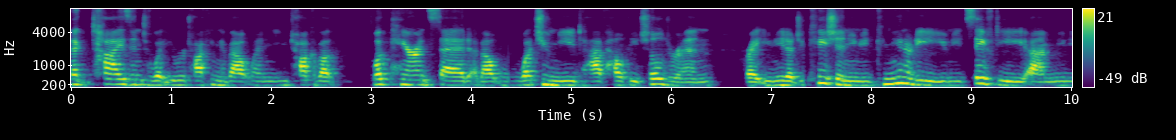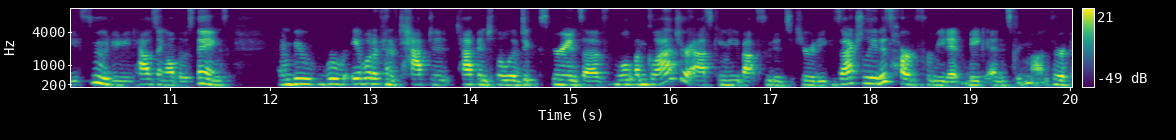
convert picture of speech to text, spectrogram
that ties into what you were talking about when you talk about what parents said about what you need to have healthy children right? You need education you need community you need safety um, you need food you need housing all those things. And we were able to kind of tap, to, tap into the lived experience of well i'm glad you're asking me about food insecurity because actually it is hard for me to make ends every month or,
